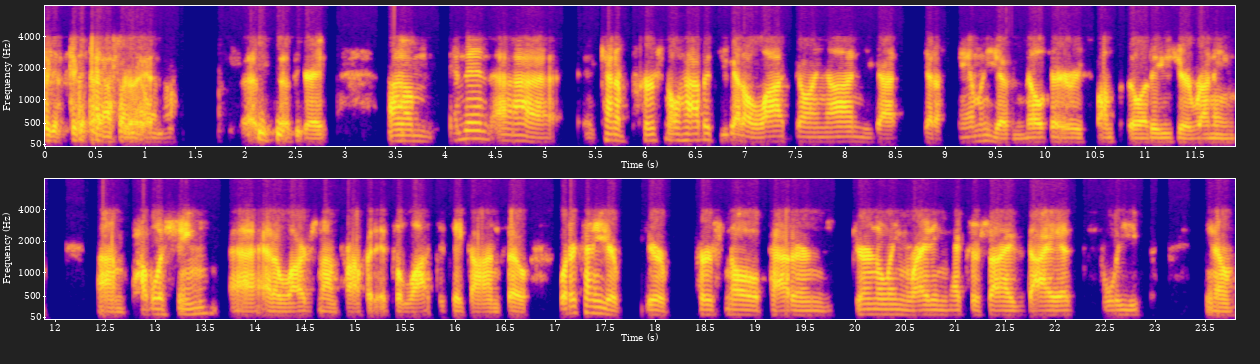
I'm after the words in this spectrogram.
take a, take a pass on that one. That's, that's great. Um, and then uh, kind of personal habits. You got a lot going on. You got you got a family. You have military responsibilities. You're running um, publishing uh, at a large nonprofit. It's a lot to take on. So, what are kind of your your personal patterns? Journaling, writing, exercise, diet, sleep. You know,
